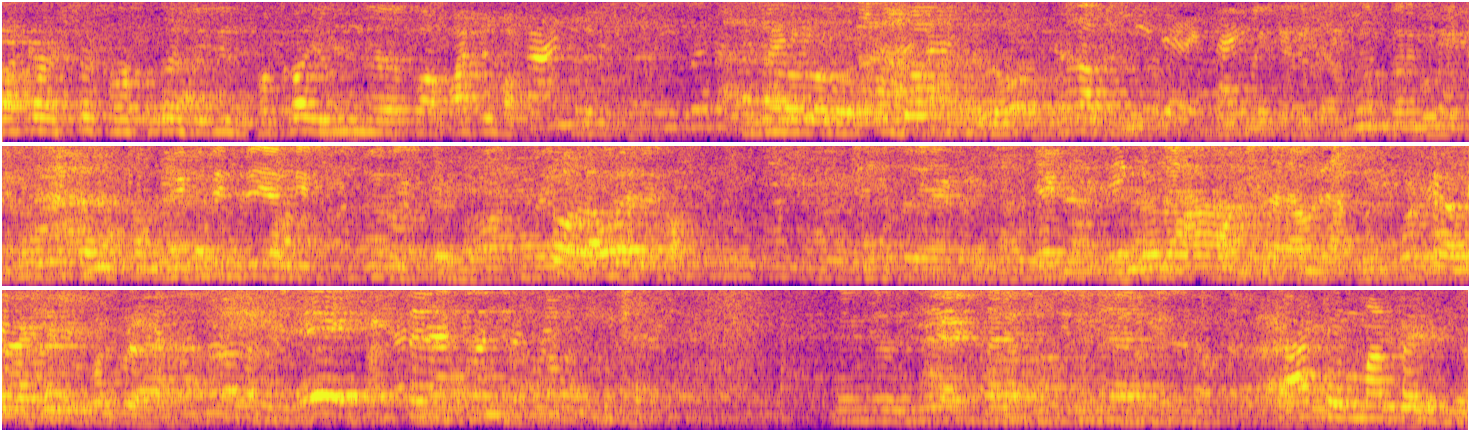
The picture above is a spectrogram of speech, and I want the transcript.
ರೊಕ್ಕ ಎಷ್ಟು ವರ್ಷದ ಕೊಟ್ಕೋ ಇವ್ನ ಪಾರ್ಟಿ ಮಾಡಿ ಯಾಕೆ ಹಿಂಗೆ ಮಾಡ್ತಾ ಇದ್ದೀನಿ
